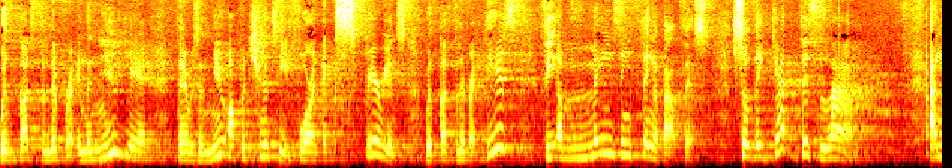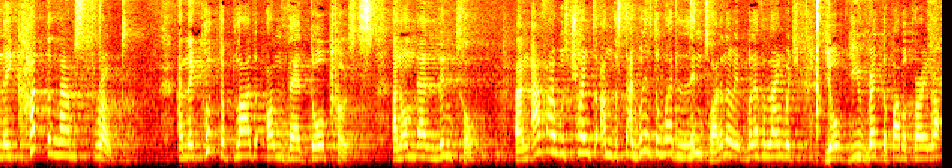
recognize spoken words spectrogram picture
with God's deliverer. In the new year, there is a new opportunity for an experience with God's deliverer. Here's the amazing thing about this. So they get this lamb and they cut the lamb's throat and they put the blood on their doorposts and on their lintel and as I was trying to understand, what is the word lintel? I don't know, in whatever language you read the Bible growing up.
